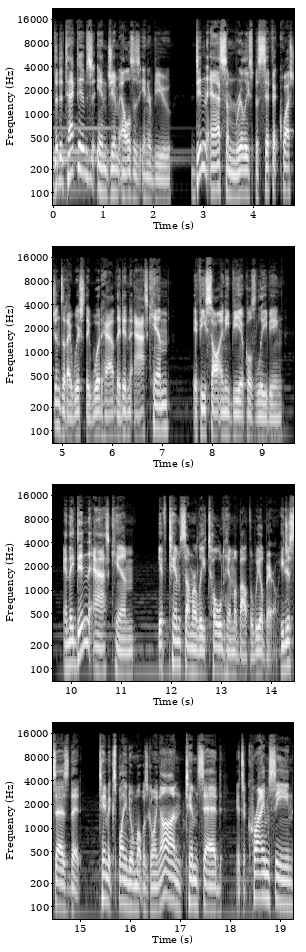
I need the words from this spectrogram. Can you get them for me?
The detectives in Jim Ellis's interview didn't ask some really specific questions that I wish they would have. They didn't ask him if he saw any vehicles leaving, and they didn't ask him if Tim Summerly told him about the wheelbarrow. He just says that Tim explained to him what was going on. Tim said it's a crime scene,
